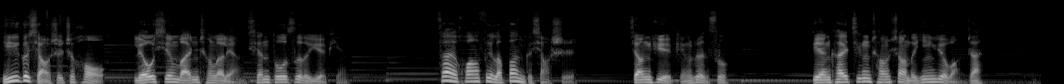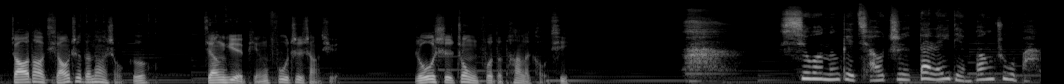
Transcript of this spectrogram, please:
一个小时之后，刘鑫完成了两千多字的乐评，再花费了半个小时，将乐评润色。点开经常上的音乐网站，找到乔治的那首歌。将乐评复制上去，如释重负的叹了口气。希望能给乔治带来一点帮助吧。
